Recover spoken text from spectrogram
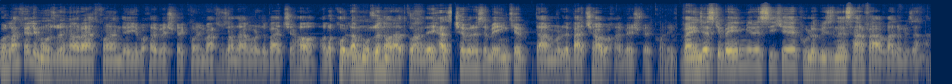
کلا خیلی موضوع ناراحت کننده ای بخوای بهش فکر کنی مخصوصا در مورد بچه ها حالا کلا موضوع ناراحت کننده ای هست. چه برسه به این که در مورد بچه ها بخوای بهش فکر کنی. و اینجاست که به این می‌رسی که پول و business حرف اولو می‌زنن.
